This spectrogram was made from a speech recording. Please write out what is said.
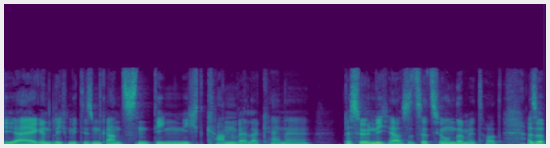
die er eigentlich mit diesem ganzen Ding nicht kann, weil er keine persönliche Assoziation damit hat. Also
